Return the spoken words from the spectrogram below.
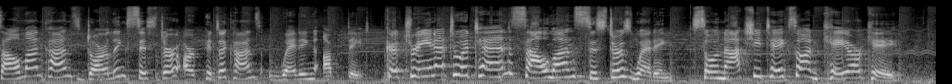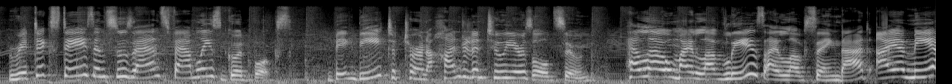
Salman Khan's darling sister Arpita Khan's wedding update. Katrina to attend Salman's sister's wedding. Sonakshi takes on KRK. Hrithik stays in Sussanne's family's good books. Big B to turn 102 years old soon. Hello, my lovelies. I love saying that. I am Mia,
